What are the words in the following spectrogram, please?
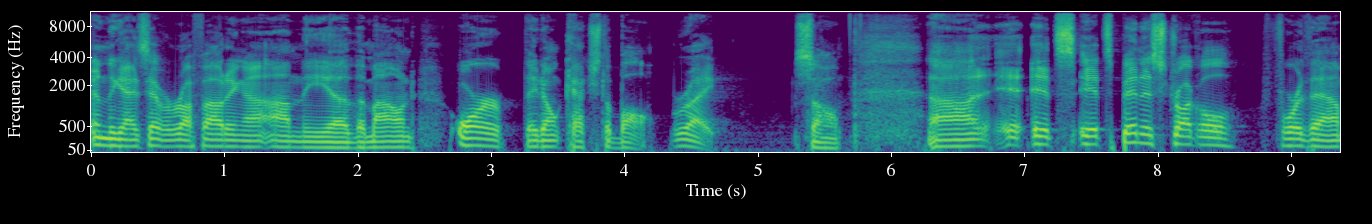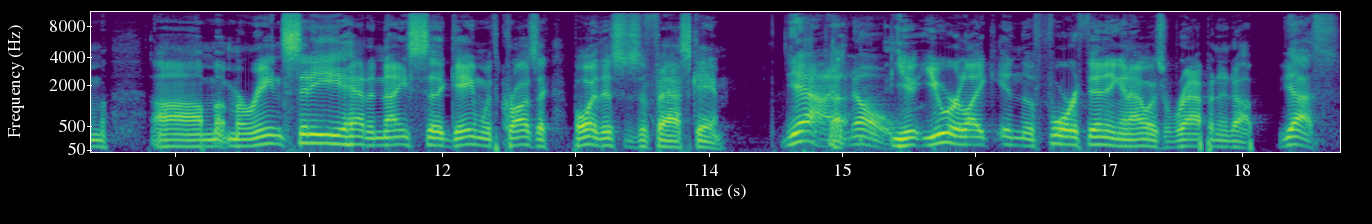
and the guys have a rough outing on the uh, the mound, or they don't catch the ball. Right. So uh, it, it's it's been a struggle for them. Um, Marine City had a nice uh, game with Croswick. Boy, this is a fast game. Yeah, I know. you you were like in the fourth inning, and I was wrapping it up. Yes.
